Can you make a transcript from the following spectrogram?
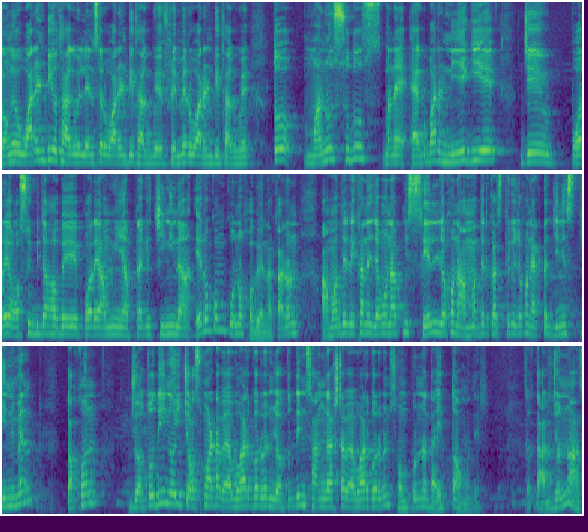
সঙ্গে ওয়ারেন্টিও থাকবে লেন্সের ওয়ারেন্টি থাকবে ফ্রেমের ওয়ারেন্টি থাকবে। তো মানুষ শুধু মানে একবার নিয়ে গিয়ে যে পরে অসুবিধা হবে, পরে আমি আপনাকে চিনি না, এরকম কোনো হবে না। কারণ আমাদের এখানে যেমন আপনি সেল যখন আমাদের কাছ থেকে যখন একটা জিনিস কিনবেন, তখন যতদিন ওই চশমাটা ব্যবহার করবেন, যতদিন সানগ্লাসটা ব্যবহার করবেন, সম্পূর্ণ দায়িত্ব আমাদের। তো তার জন্য আস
